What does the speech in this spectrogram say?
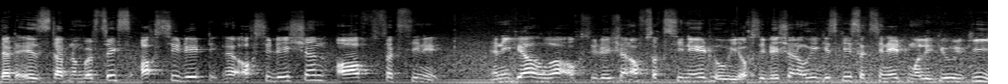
that is step number six oxidate oxidation of succinate यानी क्या होगा ऑक्सीडेशन ऑफ़ सक्सीनेट होगी। ऑक्सीडेशन होगी किसकी? सक्सीनेट मॉलिक्यूल की।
